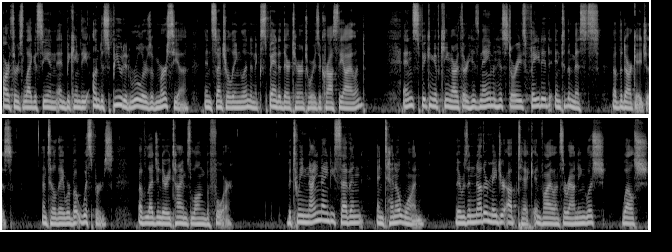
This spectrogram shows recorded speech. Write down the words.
Arthur's legacy and, and became the undisputed rulers of Mercia in central England and expanded their territories across the island. And speaking of King Arthur, his name and his stories faded into the mists of the Dark Ages until they were but whispers of legendary times long before. Between 997 and 1001, there was another major uptick in violence around English, Welsh,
